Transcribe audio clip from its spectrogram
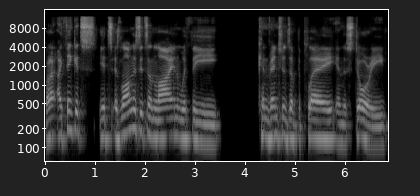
But I, I think it's it's as long as it's in line with the conventions of the play and the story,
